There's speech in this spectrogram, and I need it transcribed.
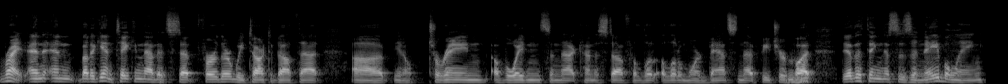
Right. And and but again, taking that a step further, we talked about that. Uh, you know, terrain avoidance and that kind of stuff. A little a little more advanced in that feature. Mm-hmm. But the other thing this is enabling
